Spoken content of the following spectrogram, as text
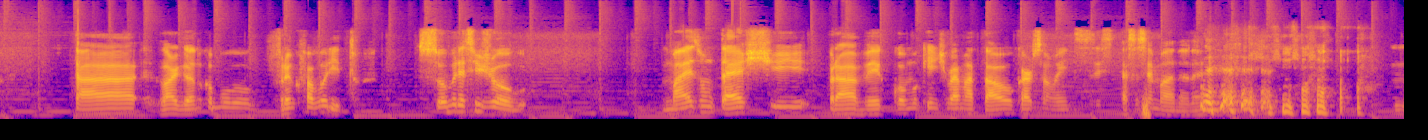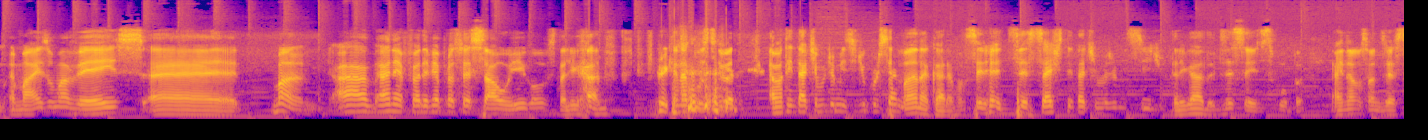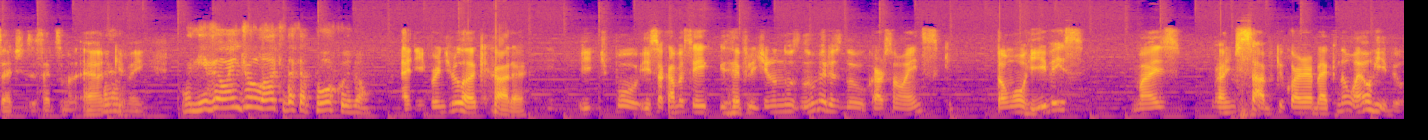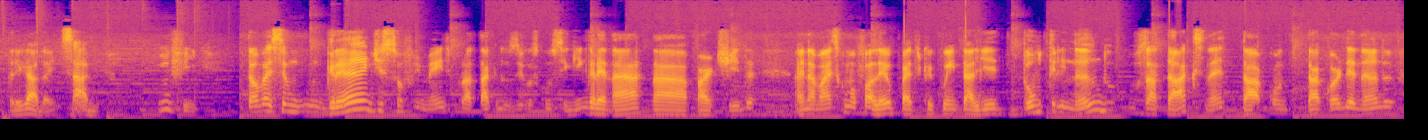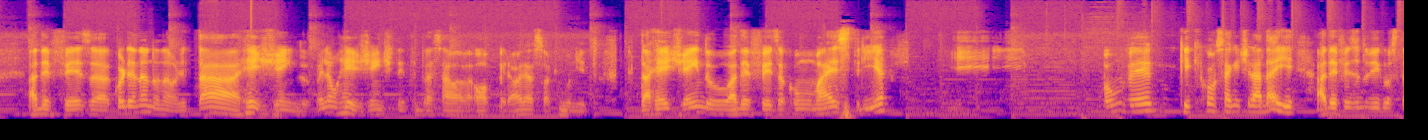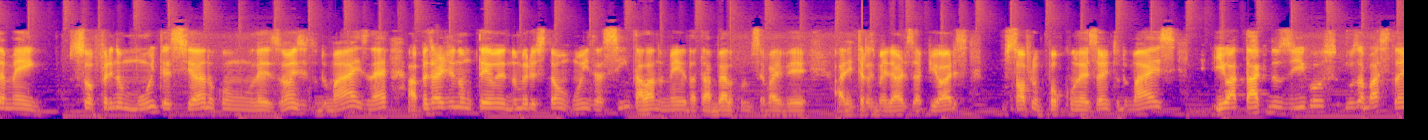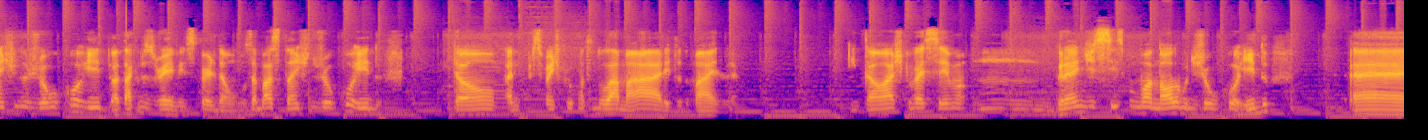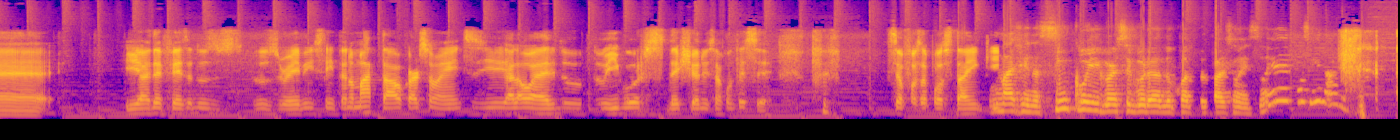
tá largando como franco favorito. Sobre esse jogo, mais um teste pra ver como que a gente vai matar o Carson Wentz essa semana, né? É mais uma vez, é... mano, a, a NFL devia processar o Eagles, tá ligado? Porque não é possível. é uma tentativa de homicídio por semana, cara. Vão ser 17 tentativas de homicídio, tá ligado? 16, desculpa. Ainda não são 17, 17 semanas. É ano É. que vem. O nível Andrew Luck daqui a pouco, Igão. É nível Andrew Luck, cara. E, tipo, isso acaba se refletindo nos números do Carson Wentz, que estão horríveis, mas a gente sabe que o quarterback não é horrível, tá ligado? A gente sabe. Enfim. Então vai ser um, um grande sofrimento pro ataque dos Eagles conseguir engrenar na partida. Ainda mais como eu falei, o Patrick Quinn tá ali doutrinando os ataques, né? Tá, tá coordenando a defesa. Coordenando não, ele tá regendo. Ele é um regente dentro dessa ópera, olha só que bonito. Tá regendo a defesa com maestria. E vamos ver o que, que conseguem tirar daí. A defesa do Eagles também sofrendo muito esse ano com lesões e tudo mais, né? Apesar de não ter números tão ruins assim, tá lá no meio da tabela quando você vai ver ali entre as melhores e as piores, sofre um pouco com lesão e tudo mais. E o ataque dos Eagles usa bastante do jogo corrido, o ataque dos Ravens, perdão, usa bastante do jogo corrido. Então, principalmente por conta do Lamar e tudo mais, né? Então, acho que vai ser um grandíssimo monólogo de jogo corrido. É, e a defesa dos, dos Ravens tentando matar o Carson Wentz e a OL do, do Eagles deixando isso acontecer. Se eu fosse apostar em quem. Imagina, cinco Igor segurando quantas parções. Não ia conseguir nada.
